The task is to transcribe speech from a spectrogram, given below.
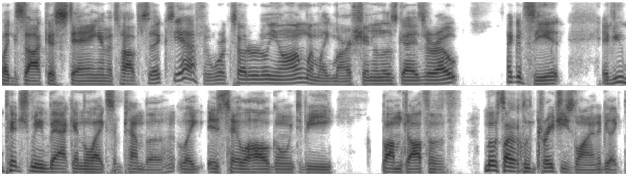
like Zacha staying in the top six. Yeah, if it works out early on when like Marchand and those guys are out, I could see it. If you pitched me back in like September, like is Taylor Hall going to be bumped off of most likely Krejci's line? I'd be like,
